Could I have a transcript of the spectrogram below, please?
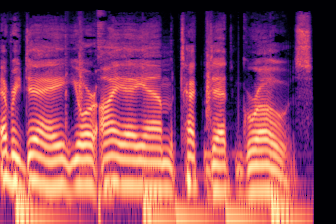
Every day, your IAM tech debt grows.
